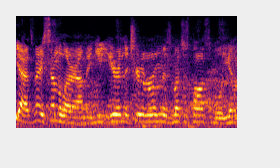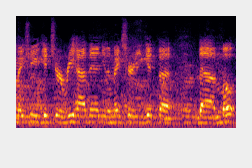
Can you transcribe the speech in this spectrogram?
Yeah, it's very similar. I mean, you, are in the treatment room as much as possible. You got to make sure you get your rehab in. You got to make sure you get the the mo-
